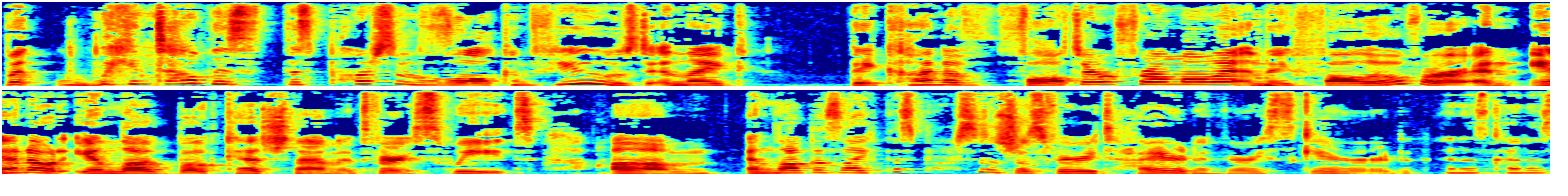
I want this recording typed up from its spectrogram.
but we can tell this, this person is a little confused and like, they kind of falter for a moment and they fall over and Anode and Lug both catch them. It's very sweet. Um, and Lug is like, this person's just very tired and very scared. And it's kind of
